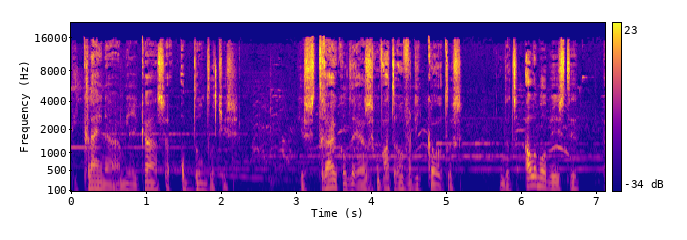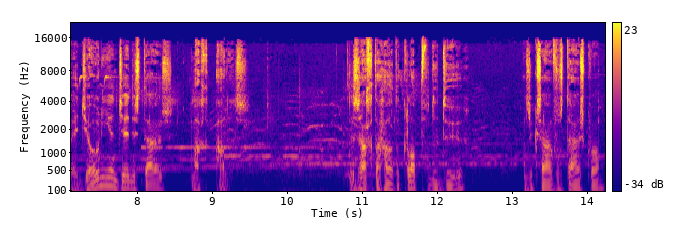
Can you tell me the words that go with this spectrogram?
Die kleine Amerikaanse opdondertjes. Je struikelde er zo wat over die koters. Omdat ze allemaal wisten... bij Joni en Janice thuis lag alles. De zachte houten klap van de deur... als ik s'avonds thuis kwam...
